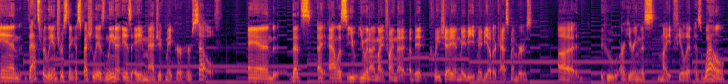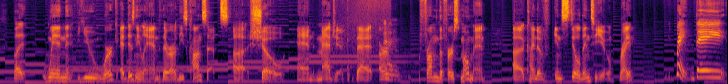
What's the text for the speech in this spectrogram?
and that's really interesting, especially as Lena is a magic maker herself. And that's I, Alice. You you and I might find that a bit cliche, and maybe maybe other cast members uh, who are hearing this might feel it as well. But when you work at Disneyland, there are these concepts, uh, show and magic, that are and... from the first moment uh, kind of instilled into you, right? Right. They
